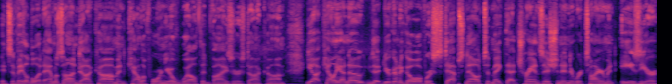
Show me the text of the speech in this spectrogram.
It's available at Amazon.com and CaliforniaWealthAdvisors.com. Yeah, Kelly, I know that you're going to go over steps now to make that transition into retirement easier,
